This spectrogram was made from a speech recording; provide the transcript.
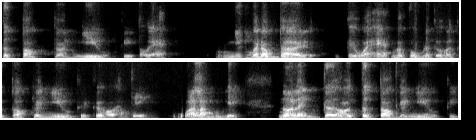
cực tốt cho nhiều cái tội ác. Nhưng mà đồng thời cái quả ác nó cũng là cơ hội cực tốt cho nhiều cái cơ hội hành thiện. Quả lành cũng vậy. Nó là cơ hội cực tốt cho nhiều cái,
